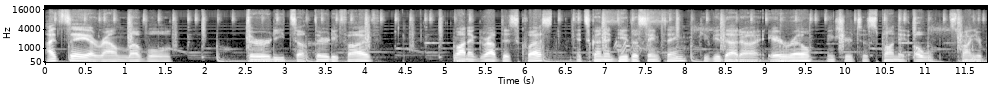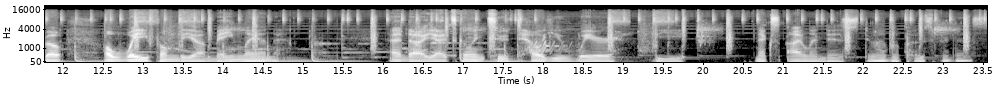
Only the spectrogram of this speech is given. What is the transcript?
I'd say around level 30 to 35. You wanna grab this quest? It's gonna do the same thing. Give you that uh, arrow. Make sure to spawn it. Oh, spawn your boat away from the uh, mainland and uh, yeah it's going to tell you where the next island is do I have a post for this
